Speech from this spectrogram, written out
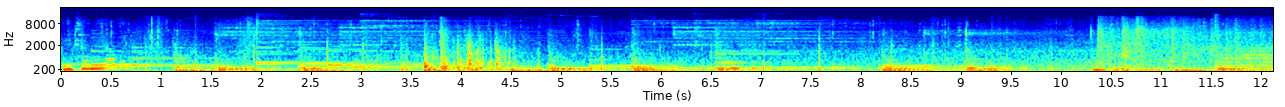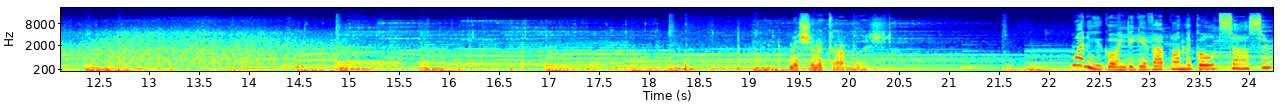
Pizza in the oven? Mission accomplished. When are you going to give up on the gold saucer?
